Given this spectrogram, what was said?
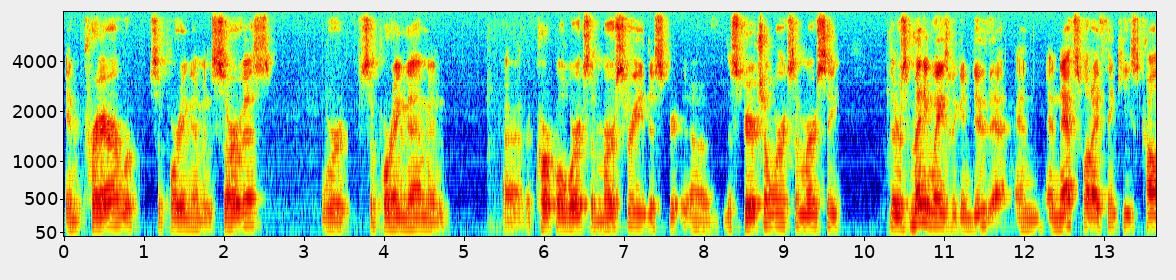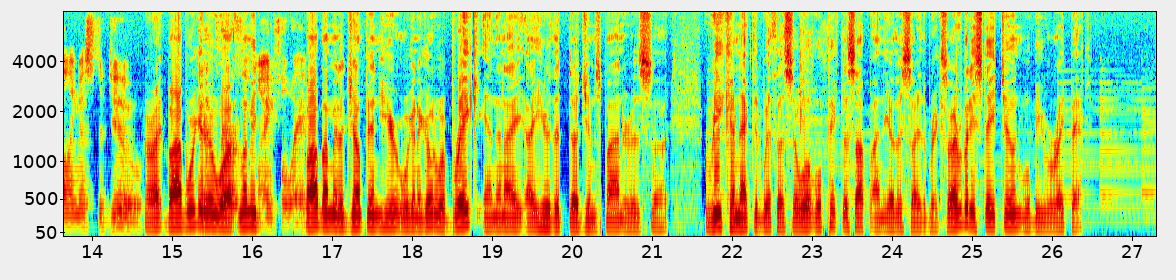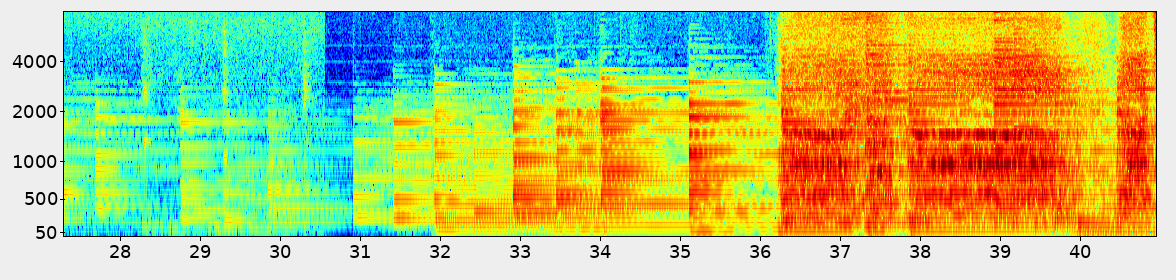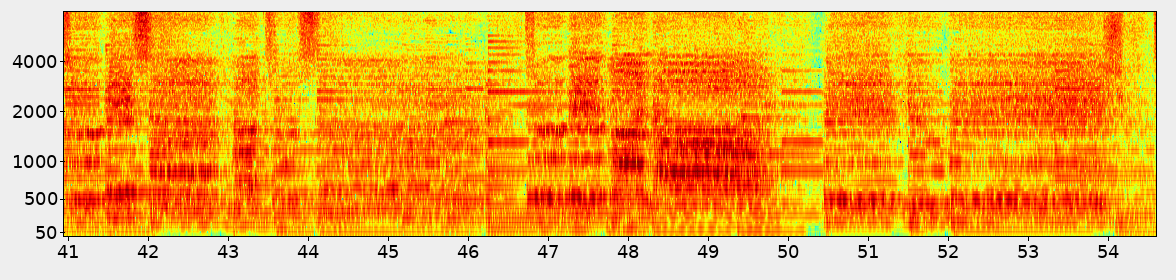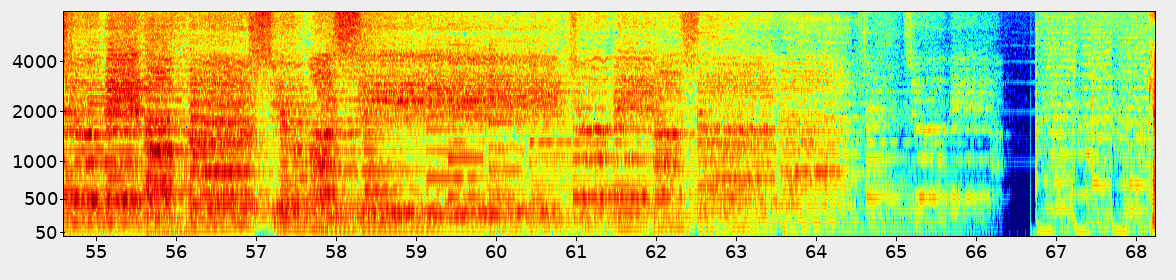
in prayer, we're supporting them in service, we're supporting them in uh, the corporal works of mercy, the, uh, the spiritual works of mercy there's many ways we can do that, and and that's what I think he's calling us to do. All right, Bob, we're going to uh, let me. Mindful way. Bob, I'm going to jump in here. We're going to go to a break, and then I, I hear that uh, Jim Sponder is uh, reconnected with us, so we'll we'll pick this up on the other side of the break. So everybody, stay tuned. We'll be right back.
